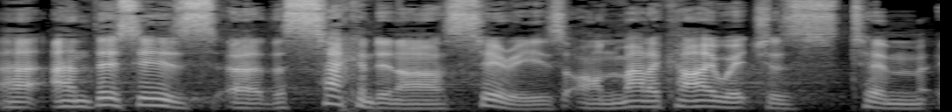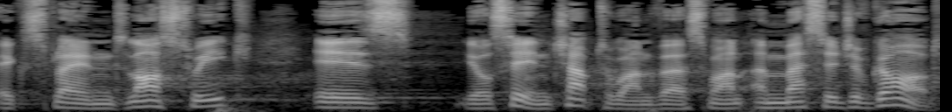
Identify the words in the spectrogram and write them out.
Uh, and this is uh, the second in our series on Malachi, which, as Tim explained last week, is, you'll see in chapter 1, verse 1, a message of God,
